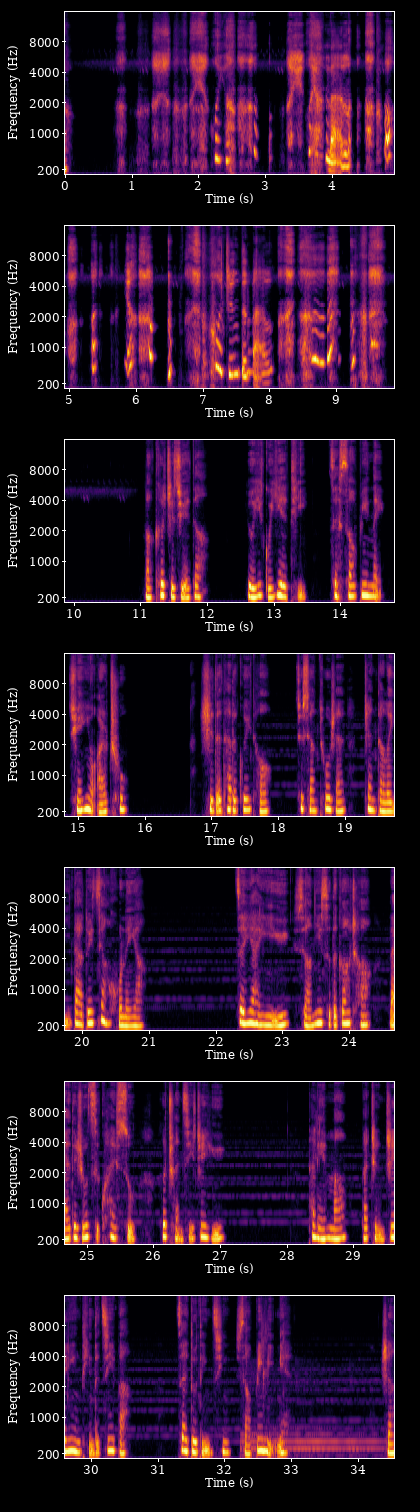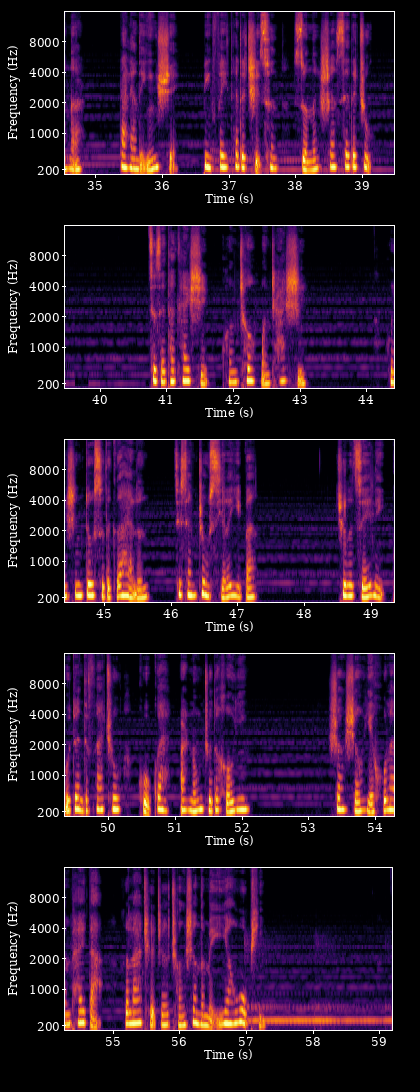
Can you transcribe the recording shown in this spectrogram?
我要！”我要来了！我真的来了！老柯只觉得有一股液体在骚逼内泉涌而出，使得他的龟头就像突然站到了一大堆浆糊那样。在讶异于小妮子的高潮来得如此快速和喘急之余，他连忙把整只硬挺的鸡巴再度顶进小臂里面。然而，大量的饮水并非他的尺寸所能栓塞得住。就在他开始狂抽猛插时，浑身哆嗦的葛艾伦就像中邪了一般，除了嘴里不断的发出古怪而浓浊的喉音，双手也胡乱拍打和拉扯着床上的每一样物品。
